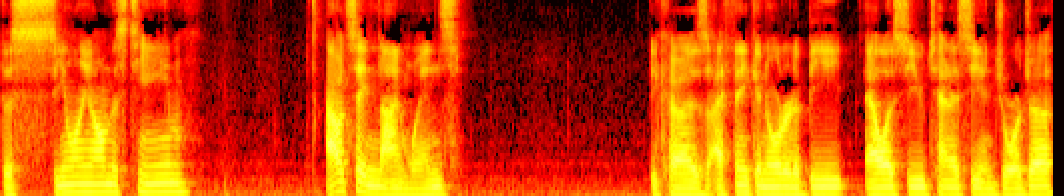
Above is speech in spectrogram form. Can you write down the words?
the ceiling on this team, I would say nine wins because I think in order to beat LSU, Tennessee, and Georgia,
